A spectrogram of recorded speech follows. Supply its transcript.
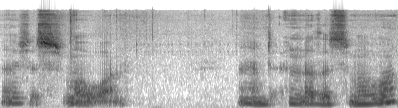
There's a small one and another small one.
